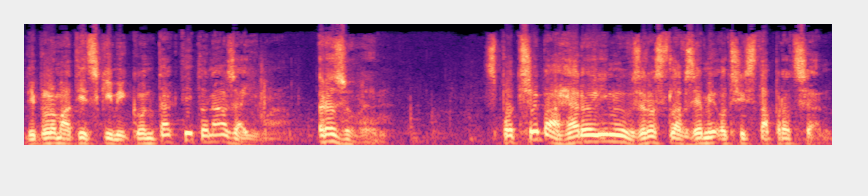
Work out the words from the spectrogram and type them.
Diplomatickými kontakty to nás zajímá. Rozumím. Spotřeba heroinu vzrostla v zemi o 300%.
